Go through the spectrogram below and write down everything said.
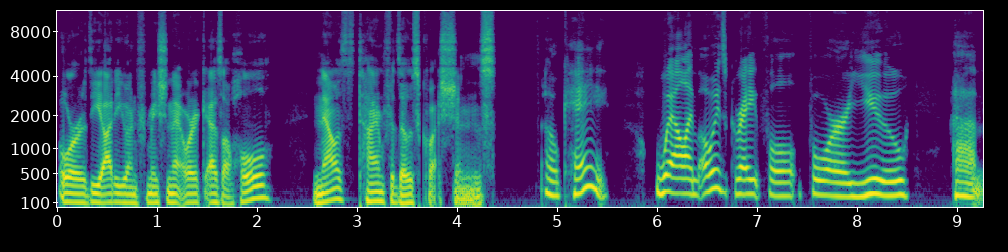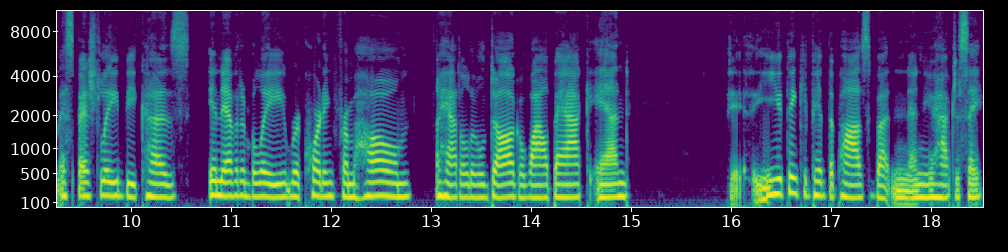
or the Audio Information Network as a whole, now is the time for those questions. Okay. Well, I'm always grateful for you, um, especially because inevitably recording from home, I had a little dog a while back, and you think you've hit the pause button and you have to say,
